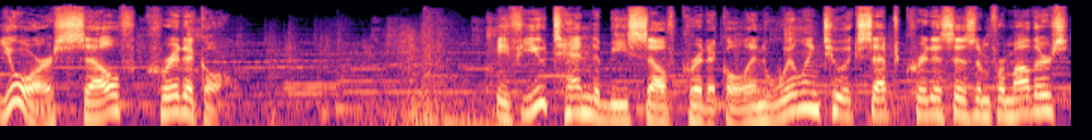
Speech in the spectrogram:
You're self critical. If you tend to be self critical and willing to accept criticism from others,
